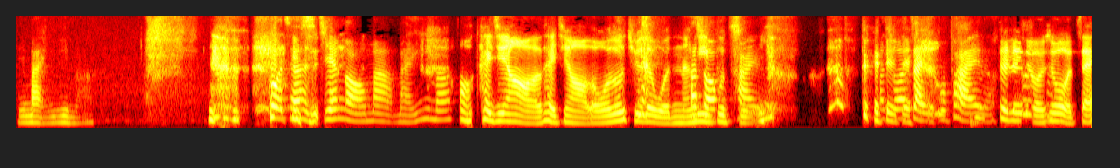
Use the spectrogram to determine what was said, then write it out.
你满意吗？过程很煎熬嘛，满意吗？哦，太煎熬了，太煎熬了，我都觉得我能力不足。对对对，再也不拍了。对对对，我说我再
